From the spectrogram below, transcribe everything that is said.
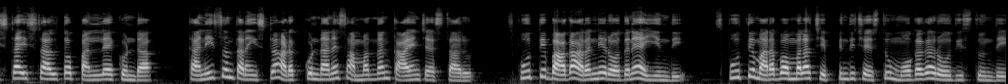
ఇష్టాయిష్టాలతో పని లేకుండా కనీసం తన ఇష్టం అడగకుండానే సంబంధం ఖాయం చేస్తారు. స్ఫూర్తి బాధ అరణ్య రోదనే అయ్యింది. స్ఫూర్తి మరబొమ్మలా చెప్పింది చేస్తూ మూగగా రోధిస్తుంది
